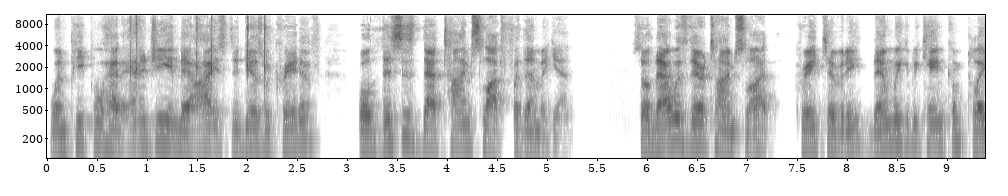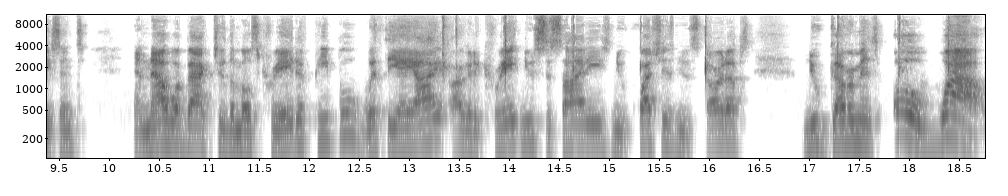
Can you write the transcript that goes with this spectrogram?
when people had energy and their eyes, the deals were creative, well, this is that time slot for them again. So that was their time slot, creativity. Then we became complacent. And now we're back to the most creative people with the AI are going to create new societies, new questions, new startups, new governments. Oh, wow.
